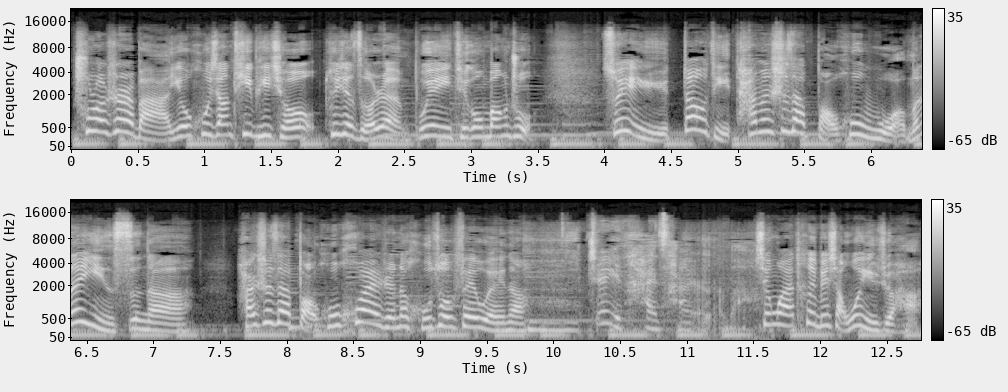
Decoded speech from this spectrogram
出了事儿吧，又互相踢皮球、推卸责任，不愿意提供帮助。所以到底他们是在保护我们的隐私呢，还是在保护坏人的胡作非为呢？这也太残忍了吧！仙姑还特别想问一句哈。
